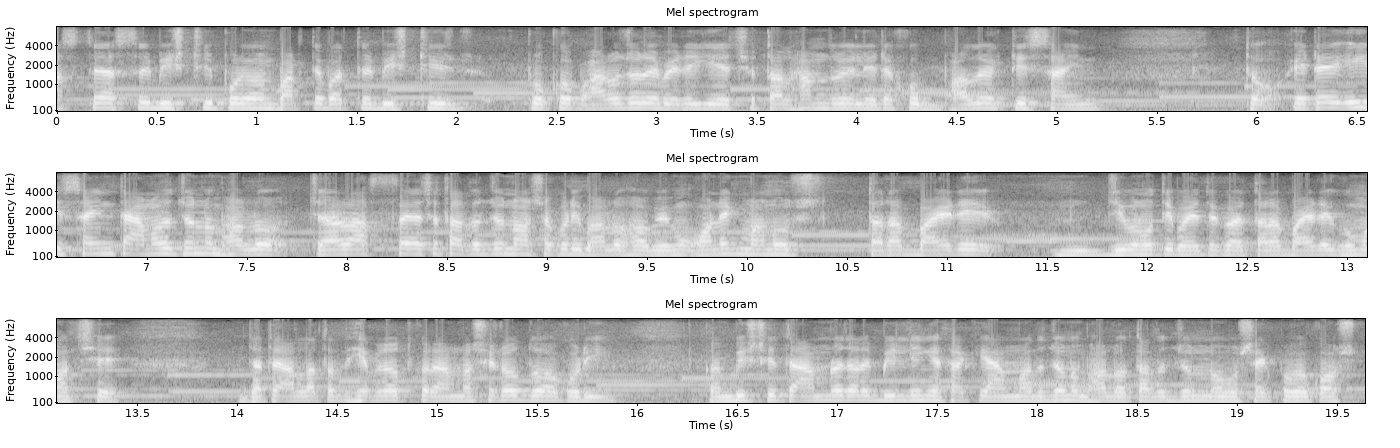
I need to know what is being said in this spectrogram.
আস্তে আস্তে বৃষ্টির পরিমাণ বাড়তে বাড়তে বৃষ্টির প্রকোপ আরও জোরে বেড়ে গিয়েছে। তো আলহামদুলিল্লাহ, এটা খুব ভালো একটি সাইন তো এটা এই সাইনটা আমাদের জন্য ভালো। যারা রাস্তায় আছে তাদের জন্য আশা করি ভালো হবে এবং অনেক মানুষ তারা বাইরে জীবন অতিবাহিত করে, তারা বাইরে ঘুমাচ্ছে যাতে আল্লাহ তাদের হেফাজত করে। আমরা সেটাও দোয়া করি। কারণ বৃষ্টিতে আমরা যারা বিল্ডিংয়ে থাকি, আমাদের জন্য ভালো, তাদের জন্য অবশ্যই এক প্রকার কষ্ট।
